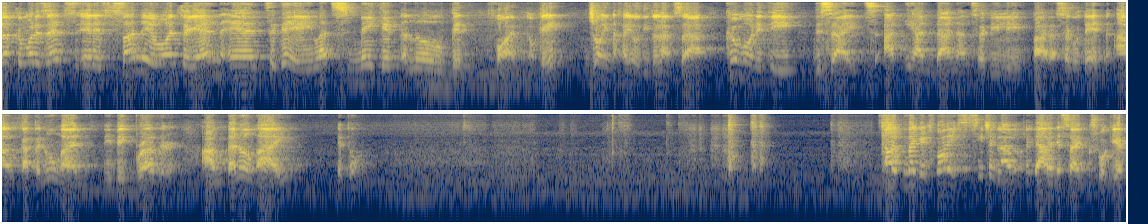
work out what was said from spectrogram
What's up, Kamunizens? It is Sunday once again, and today, let's make it a little bit fun, okay? Join na kayo dito lang sa Community Decides at ihanda ang sarili para sagutin ang katanungan ni Big Brother. Ang tanong ay, ito. How to make a choice? Each and every decide which will give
